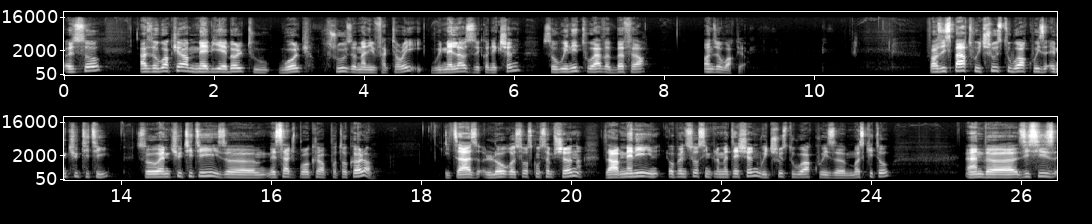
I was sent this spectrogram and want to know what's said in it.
also, as the worker may be able to walk through the manufactory, we may lose the connection. So we need to have a buffer on the worker. For this part, we choose to work with MQTT. So MQTT is a message broker protocol. It has low resource consumption. There are many open source implementation. We choose to work with uh, Mosquitto. And uh, this is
